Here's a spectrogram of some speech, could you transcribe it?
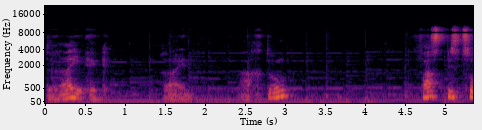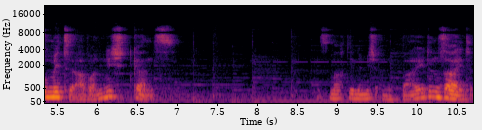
Dreieck rein. Achtung, fast bis zur Mitte, aber nicht ganz. Das macht ihr nämlich an beiden Seiten.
